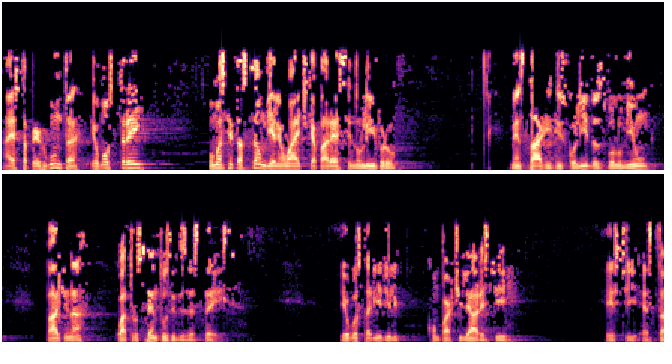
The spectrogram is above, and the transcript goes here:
a esta pergunta, eu mostrei uma citação de Ellen White que aparece no livro Mensagens Escolhidas, volume 1, página 416. Eu gostaria de compartilhar este, este, esta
